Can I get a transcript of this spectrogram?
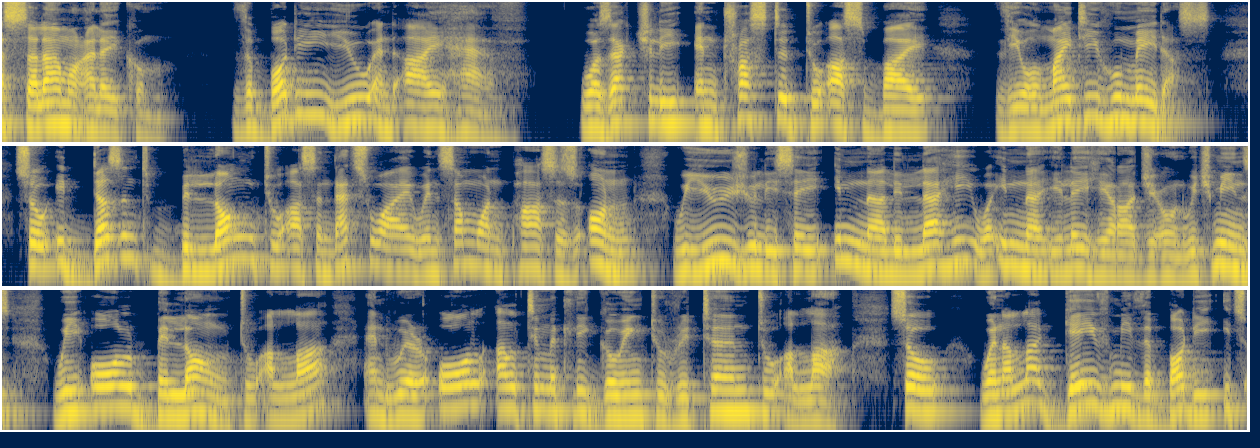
Assalamu alaikum. The body you and I have was actually entrusted to us by the Almighty who made us. So it doesn't belong to us, and that's why when someone passes on, we usually say, Inna lillahi wa inna ilayhi raji'un, which means we all belong to Allah and we're all ultimately going to return to Allah. So when Allah gave me the body, it's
